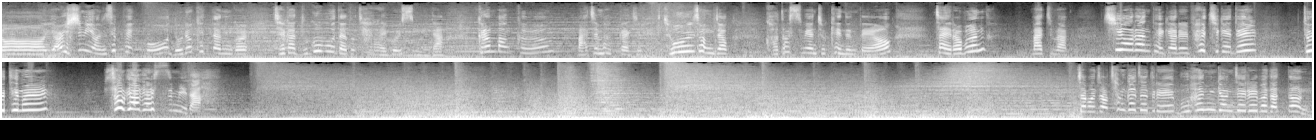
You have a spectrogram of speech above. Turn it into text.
어, 열심히 연습했고 노력했다는 걸 제가 누구보다도 잘 알고 있습니다. 그런 만큼 마지막까지 좋은 성적 거뒀으면 좋겠는데요. 자, 여러분 마지막 치열한 대결을 펼치게 될 두 팀을 소개하겠습니다. 자 먼저 참가자들의 무한 견제를 받았던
